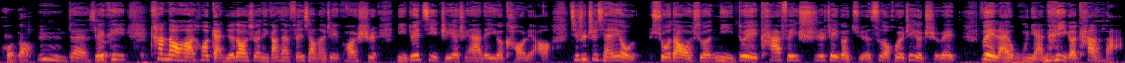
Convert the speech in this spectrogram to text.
扩大。嗯，对，所以可以看到哈，或感觉到说，你刚才分享的这一块儿是你对自己职业生涯的一个考量。其实嗯之前也有说到说，你对咖啡师这个角色或者这个职位未来五年的一个看法。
